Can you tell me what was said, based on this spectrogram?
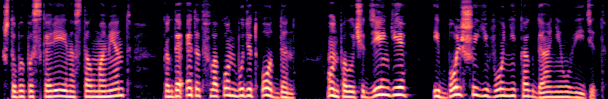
чтобы поскорее настал момент, когда этот флакон будет отдан, он получит деньги и больше его никогда не увидит.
